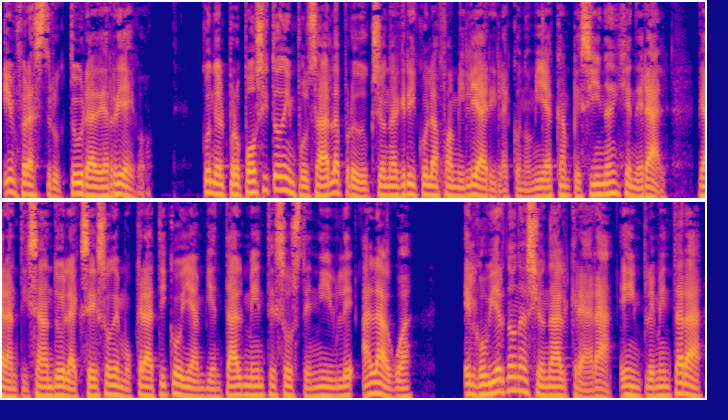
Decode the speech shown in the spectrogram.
Infraestructura de riego. Con el propósito de impulsar la producción agrícola familiar y la economía campesina en general, garantizando el acceso democrático y ambientalmente sostenible al agua, el Gobierno Nacional creará e implementará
